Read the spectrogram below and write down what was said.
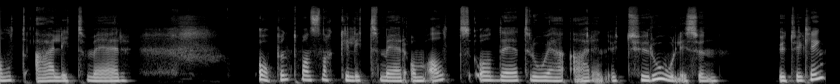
alt er litt mer åpent. Man snakker litt mer om alt, og det tror jeg er en utrolig sunn utvikling.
